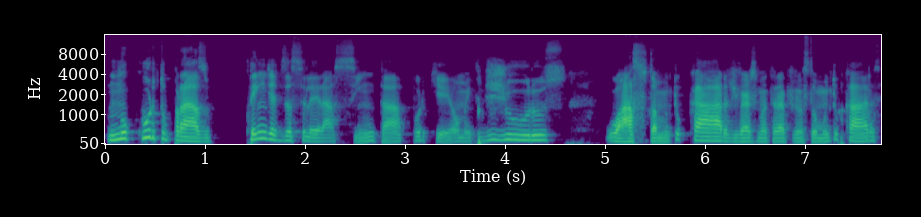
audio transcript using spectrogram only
no curto prazo, tende a desacelerar sim, tá? Porque aumento de juros, o aço está muito caro, diversas matérias-primas estão muito caras.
